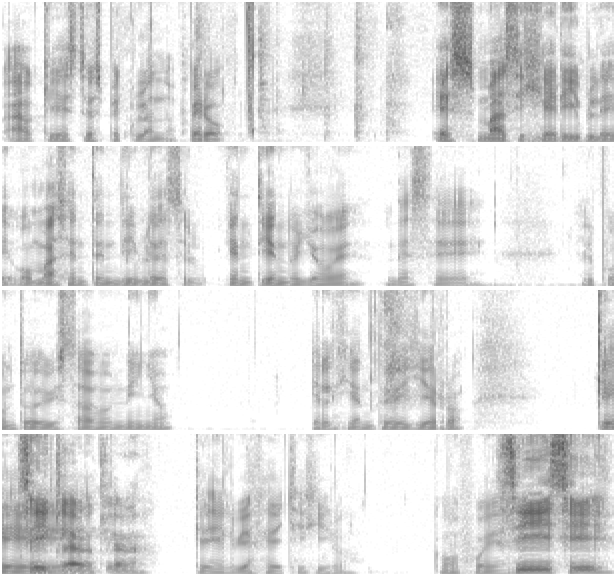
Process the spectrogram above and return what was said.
aquí estoy especulando, pero es más digerible o más entendible, desde el- entiendo yo, ¿eh? desde el punto de vista de un niño, el gigante de hierro, que, Sí, claro, claro. que el viaje de Chihiro. ¿Cómo fue? Sí, sí.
